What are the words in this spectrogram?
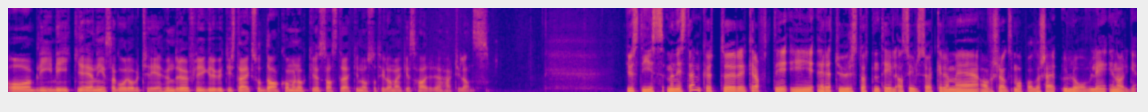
Og blir de ikke enige, så går over 300 flygere ut i streik. Så da kommer nok SAS-streiken også til å merkes hardere her til lands. Justisministeren kutter kraftig i returstøtten til asylsøkere med avslag som oppholder seg ulovlig i Norge.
